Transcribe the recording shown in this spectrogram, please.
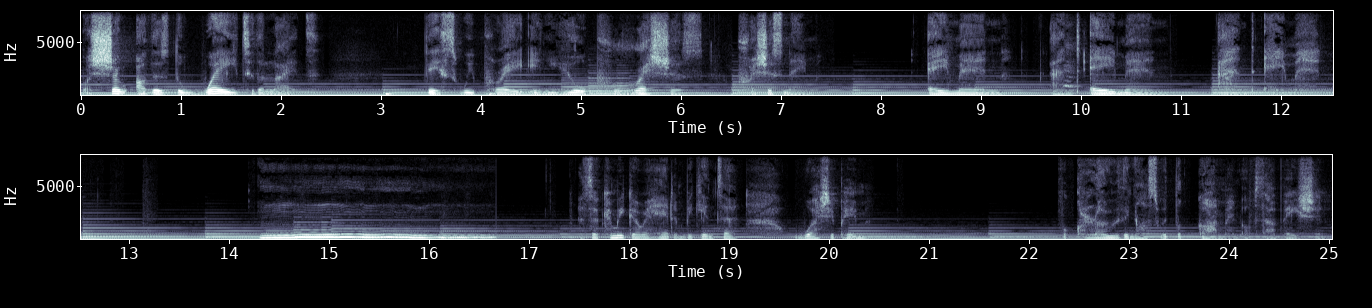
but show others the way to the light. This we pray in your precious, precious name. Amen and amen and amen. Mm-hmm. So, can we go ahead and begin to worship Him for clothing us with the garment of salvation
